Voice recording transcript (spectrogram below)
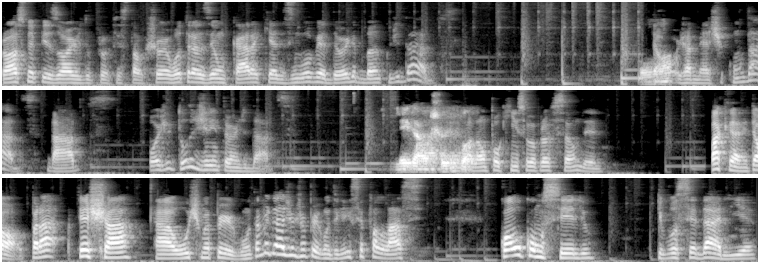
Próximo episódio do Profis Talk Show, eu vou trazer um cara que é desenvolvedor de banco de dados. Então, já mexe com dados. Dados. Hoje, tudo gira em torno de dados. Legal, show de bola. Vou falar um pouquinho sobre a profissão dele. Bacana. Então, para fechar a última pergunta, na verdade, a última pergunta, eu queria que você falasse qual o conselho que você daria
